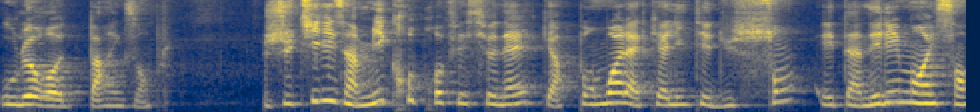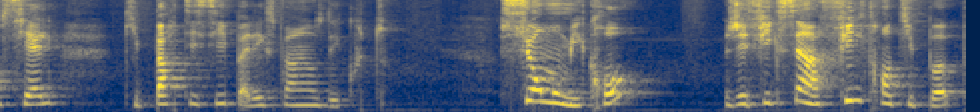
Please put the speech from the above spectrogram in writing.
ou le Rode par exemple. J'utilise un micro professionnel car pour moi la qualité du son est un élément essentiel qui participe à l'expérience d'écoute. Sur mon micro, j'ai fixé un filtre anti-pop.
